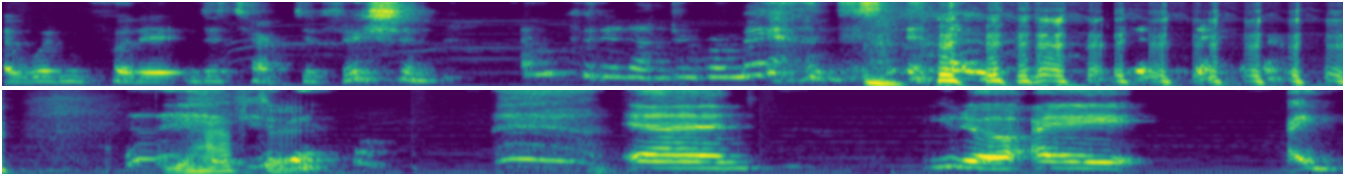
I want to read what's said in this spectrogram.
i wouldn't put it in detective fiction i would put it under romance And I would put it. You have to. know? and you know i i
